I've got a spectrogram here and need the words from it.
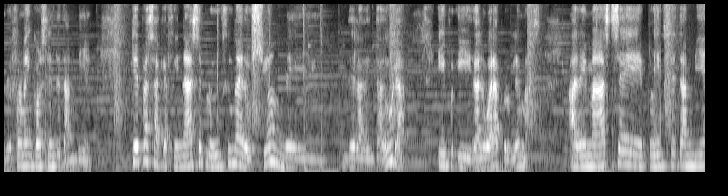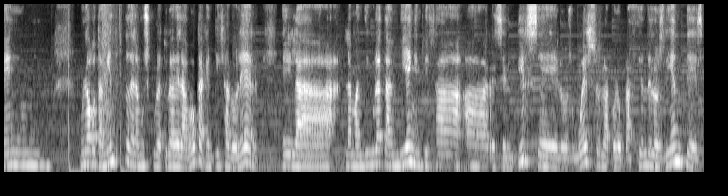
de forma inconsciente también. ¿Qué pasa? Que al final se produce una erosión de, la dentadura y, da lugar a problemas. Además, se produce también un, agotamiento de la musculatura de la boca que empieza a doler. Eh, la, mandíbula también empieza a resentirse, los huesos, la colocación de los dientes.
